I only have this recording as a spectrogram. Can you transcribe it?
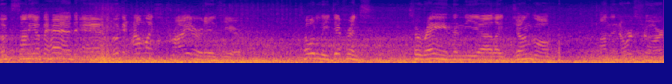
Looks sunny up ahead and look at how much drier it is here. Totally different terrain than the uh, like jungle on the North Shore.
